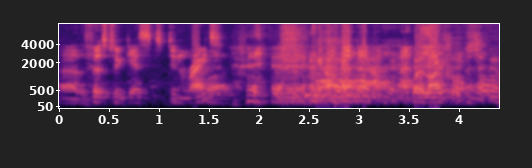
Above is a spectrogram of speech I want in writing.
Uh, the first two guests didn't rate. Well, We're locals. We're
